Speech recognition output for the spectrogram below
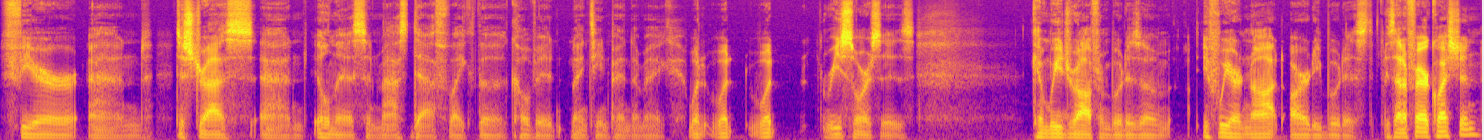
fear and distress and illness and mass death like the COVID-19 pandemic what what what resources can we draw from buddhism if we are not already buddhist. Is that a fair question?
